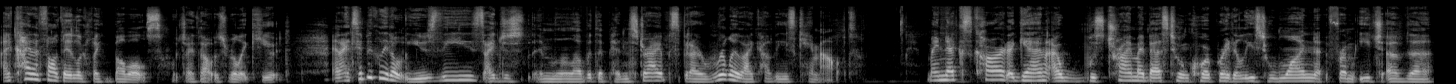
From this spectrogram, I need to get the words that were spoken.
I kind of thought they looked like bubbles, which I thought was really cute. And I typically don't use these. I just am in love with the pinstripes, but I really like how these came out. My next card, again, I was trying my best to incorporate at least one from each of the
